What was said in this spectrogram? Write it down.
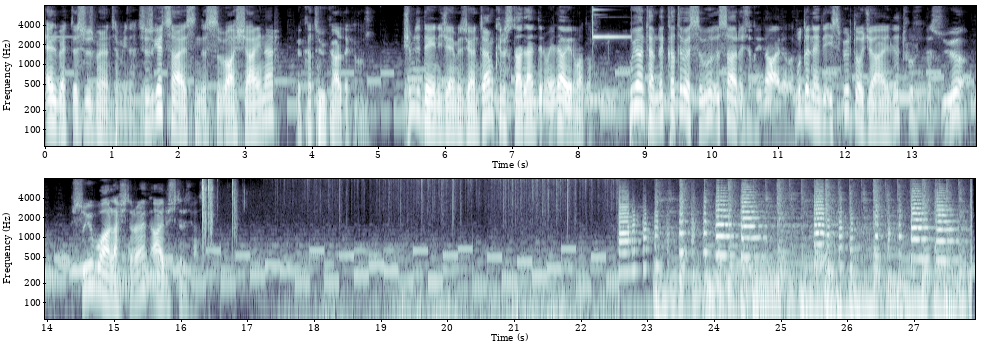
Elbette süzme yöntemiyle. Süzgeç sayesinde sıvı aşağı iner ve katı yukarıda kalır. Şimdi değineceğimiz yöntem kristallendirme ile ayırmadır. Bu yöntemde katı ve sıvı ısı aracılığıyla ayrılır. Bu deneyde ispirt ocağı ile tuz ve suyu suyu buharlaştırarak ayrıştıracağız.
